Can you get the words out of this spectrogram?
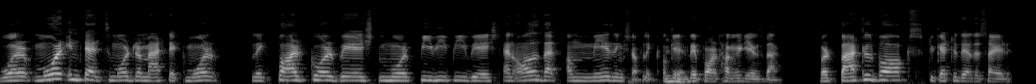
were more intense, more dramatic, more like parkour based, more PvP based, and all of that amazing stuff. Like okay, Mhm. they brought Hunger Games back, but Battle Box to get to the other side.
